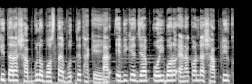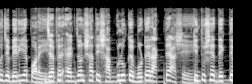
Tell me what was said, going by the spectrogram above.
কি তারা সাপগুলো বস্তায় ভরতে থাকে। আর এদিকে জ্যাপ ওই বড় অ্যানাকন্ডা সাপটির খোঁজে বেরিয়ে পড়ে। জ্যাপের একজন সাথী সাপগুলোকে বোটে রাখতে আসে, কিন্তু সে দেখতে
